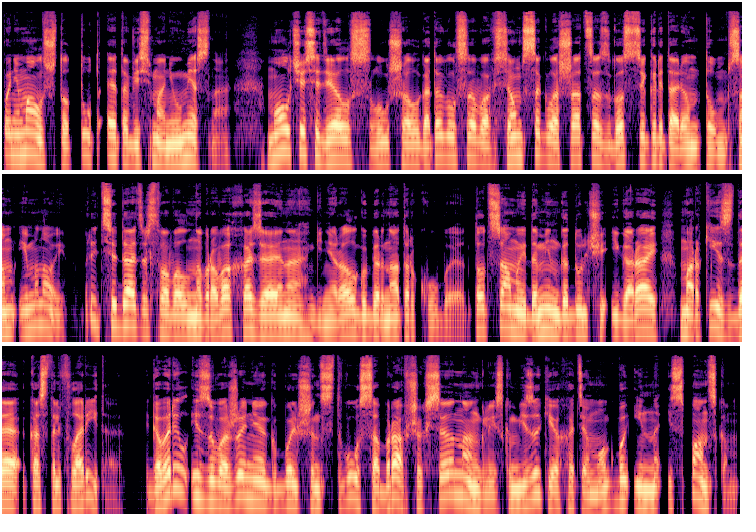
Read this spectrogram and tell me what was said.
Понимал, что тут это весьма неуместно. Молча сидел, слушал, готовился во всем соглашаться с госсекретарем Тумпсом и мной. Председательствовал на правах хозяина генерал-губернатор Кубы, тот самый Доминго Дульче Игарай, маркиз де Кастельфлорита. Говорил из уважения к большинству собравшихся на английском языке, хотя мог бы и на испанском.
